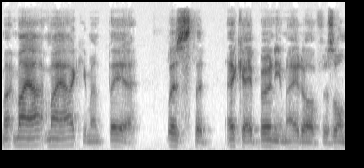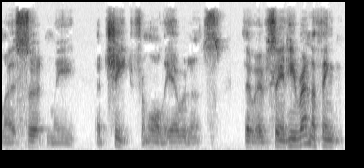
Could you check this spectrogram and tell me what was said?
My my, my argument there was that okay, Bernie Madoff is almost certainly a cheat from all the evidence that we've seen. He ran a thing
